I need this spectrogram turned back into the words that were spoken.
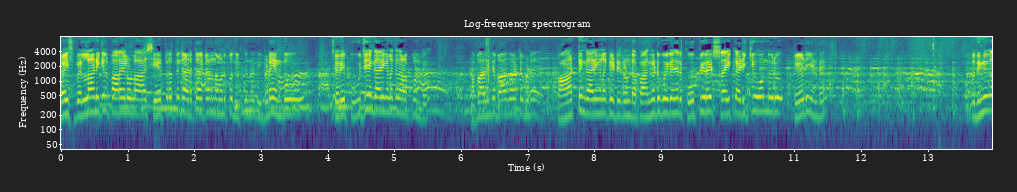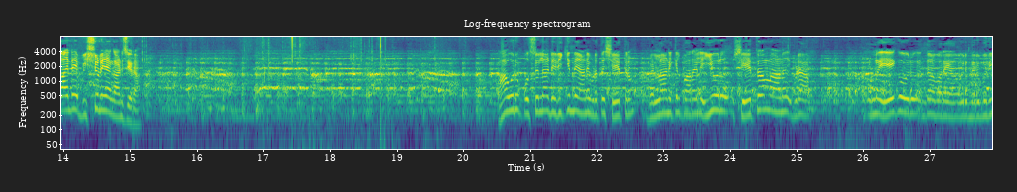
ഗൈസ് വെള്ളാണിക്കൽ പാറയിലുള്ള ആ ക്ഷേത്രത്തിന്റെ അടുത്തായിട്ടാണ് നമ്മളിപ്പോൾ നിൽക്കുന്നത്. ഇവിടെ എന്തോ ചെറിയ പൂജയും കാര്യങ്ങളൊക്കെ നടപ്പുണ്ട്. അപ്പോൾ അതിന്റെ ഭാഗമായിട്ട് ഇവിടെ പാട്ടും കാര്യങ്ങളൊക്കെ ഇട്ടിട്ടുണ്ട്. അപ്പോൾ അങ്ങോട്ട് പോയി കഴിഞ്ഞാൽ കോപ്പിറൈറ്റ് സ്ട്രൈക്ക് അടിക്കുമോ എന്നൊരു പേടിയുണ്ട്. അപ്പോൾ നിങ്ങൾക്ക് അതിന്റെ വിഷ്വൽ ഞാൻ കാണിച്ചു തരാം. ആ ഒരു പൊസിഷനിലായിട്ട് ഇരിക്കുന്നതാണ് ഇവിടുത്തെ ക്ഷേത്രം. വെള്ളാണിക്കൽ പാറയിൽ ഈ ഒരു ക്ഷേത്രമാണ് ഇവിടെ ഉള്ള ഏക ഒരു എന്താ പറയുക ഒരു നിർമ്മിതി.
